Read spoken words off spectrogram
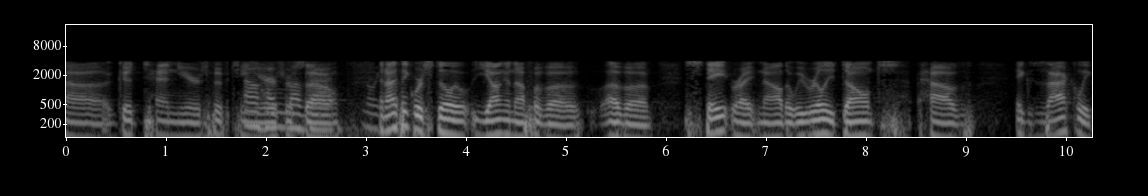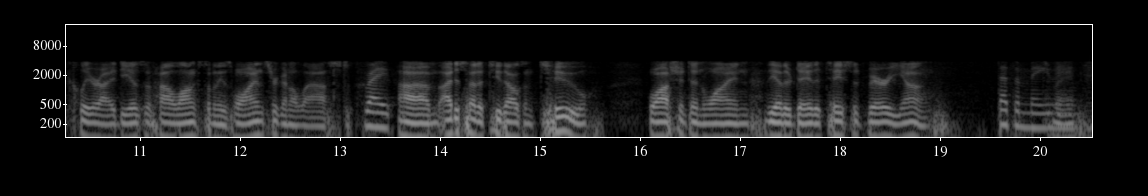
uh, a good 10 years, 15 Oh, I years or love so. that. Oh, And. I think we're still young enough of a of a state right now that we really don't have exactly clear ideas of how long some of these wines are going to last. Right. Um, I just had a 2002 Washington wine the other day that tasted very young. That's amazing.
